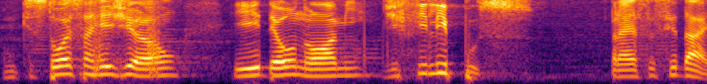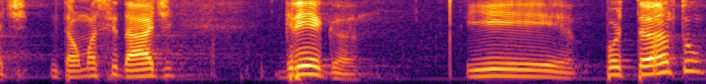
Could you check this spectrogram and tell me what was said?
conquistou essa região e deu o nome de Filipos para essa cidade. Então, uma cidade grega. E, portanto,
